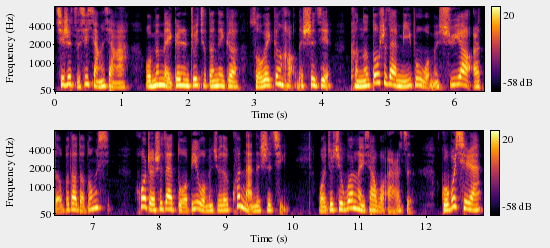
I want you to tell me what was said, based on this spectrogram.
其实仔细想想啊，我们每个人追求的那个所谓更好的世界，可能都是在弥补我们需要而得不到的东西，或者是在躲避我们觉得困难的事情。我就去问了一下我儿子，果不其然，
